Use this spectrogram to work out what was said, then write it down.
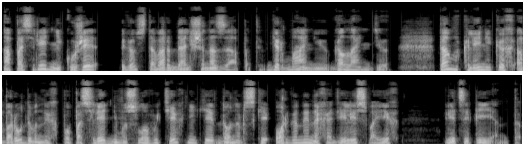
а посредник уже вез товар дальше на запад, в Германию, Голландию. Там в клиниках, оборудованных по последнему слову техники, донорские органы находили своих реципиентов.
